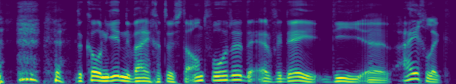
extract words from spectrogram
de koningin weigert dus te antwoorden. De RVD die uh, eigenlijk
